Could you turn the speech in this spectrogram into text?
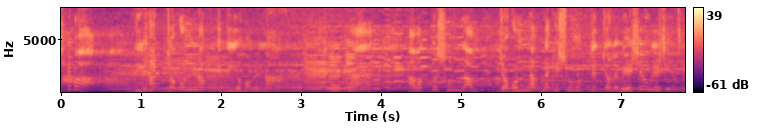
সেবা দীঘার জগন্নাথকে দিয়ে হবে না। হ্যাঁ? আবার তো শুনলাম জগন্নাথ নাকি সমুদ্রের জলে ভেসেও এসেছে।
